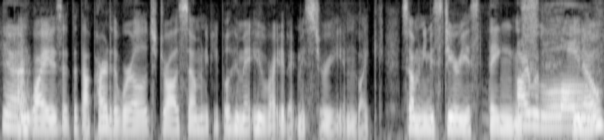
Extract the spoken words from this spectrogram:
Yeah. And why is it that that part of the world draws so many people who may, who write about mystery and like so many mysterious things? I would love you know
